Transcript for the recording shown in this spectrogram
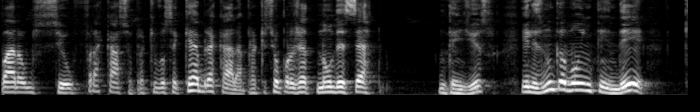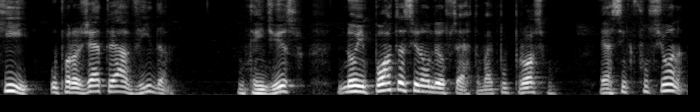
para o seu fracasso, para que você quebre a cara, para que seu projeto não dê certo. Entende isso? Eles nunca vão entender que o projeto é a vida. Entende isso? Não importa se não deu certo, vai pro próximo. É assim que funciona.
